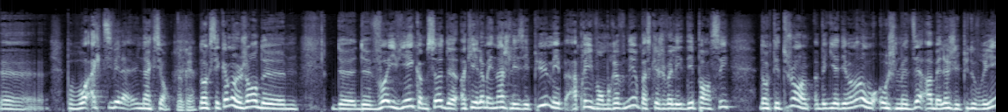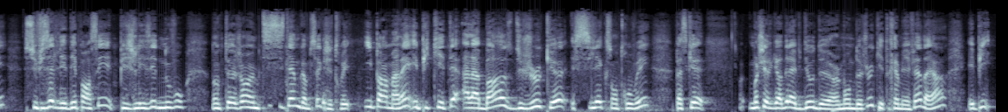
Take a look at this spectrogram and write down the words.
euh, pour pouvoir activer la- une action. Ok. Donc c'est comme un genre de de, de va-et-vient comme ça de ok là maintenant je les ai plus mais après ils vont me revenir parce que je vais les dépenser. Donc t'es toujours il y a des moments où, où je me disais ah ben là j'ai plus d'ouvriers, suffisait de les dépenser puis je les ai de nouveau. Donc t'as genre un petit système comme ça que j'ai trouvé hyper malin et puis qui était à la base du jeu que Silex ont trouvé parce que moi j'ai regardé la vidéo de Un monde de jeu qui est très bien fait d'ailleurs et puis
